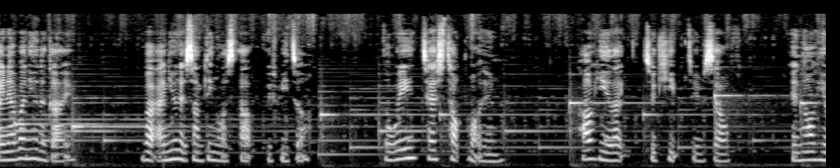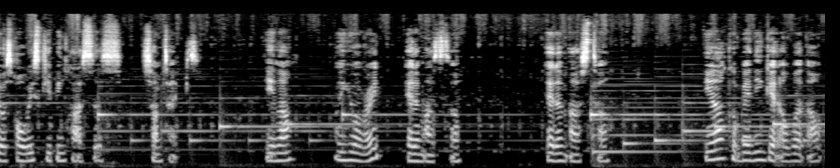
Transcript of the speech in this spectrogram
I never knew the guy, but I knew that something was up with Peter. The way Tess talked about him, how he liked to keep to himself, and how he was always skipping classes sometimes. Layla, are you alright? Adam asked her. Adam asked her. Layla could barely get a word out.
